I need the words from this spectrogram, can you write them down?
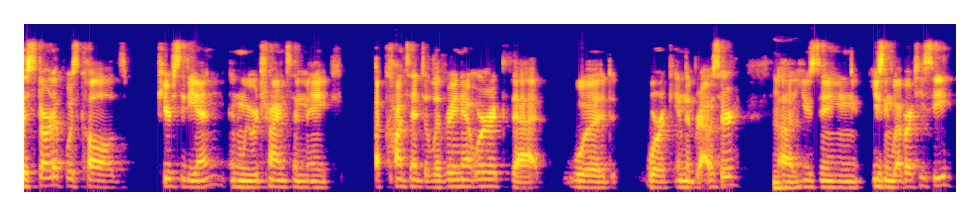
the startup was called PeerCDN, and we were trying to make a content delivery network that would work in the browser uh, mm-hmm. uh, using using WebRTC.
